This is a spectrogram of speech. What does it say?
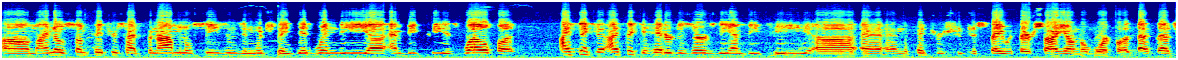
Um, I know some pitchers had phenomenal seasons in which they did win the uh, MVP as well, but I think I think a hitter deserves the MVP, uh, and, the pitchers should just stay with their Cy Young award. But that, that's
